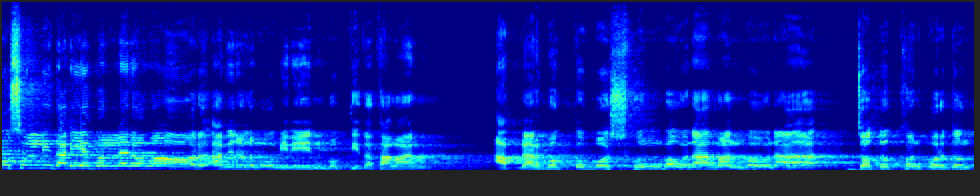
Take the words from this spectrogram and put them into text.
মুসল্লি দাঁড়িয়ে বললেন অমর আমিরুল মুমিনিন, বক্তৃতা থামান। আপনার বক্তব্য শুনবও না, মানবও না। যতক্ষণ পর্যন্ত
